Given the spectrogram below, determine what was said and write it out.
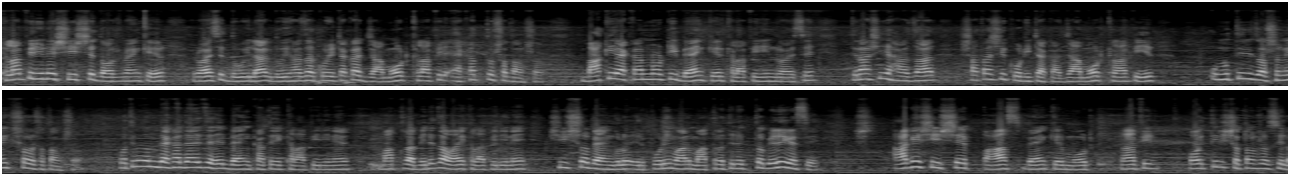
খেলাপি ঋণের শীর্ষে দশ ব্যাংকের রয়েছে দুই লাখ দুই হাজার কোটি টাকা, যা মোট খেলাপির একাত্তর শতাংশ। বাকি একান্নটি ব্যাংকের খেলাপি ঋণ রয়েছে তিরাশি হাজার সাতাশি কোটি টাকা, যা মোট খেলাপির উনত্রিশ দশমিক ষোলো শতাংশ। প্রতিবেদন দেখা যায় যে, ব্যাংক খাতে খেলাপি ঋণের মাত্রা বেড়ে যাওয়ায় খেলাপি ঋণে শীর্ষ ব্যাংকগুলো এর পরিমাণ মাত্রাতিরিক্ত বেড়ে গেছে। আগে শীর্ষে পাঁচ ব্যাংকের মোট খেলাপির পঁয়ত্রিশ শতাংশ ছিল,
